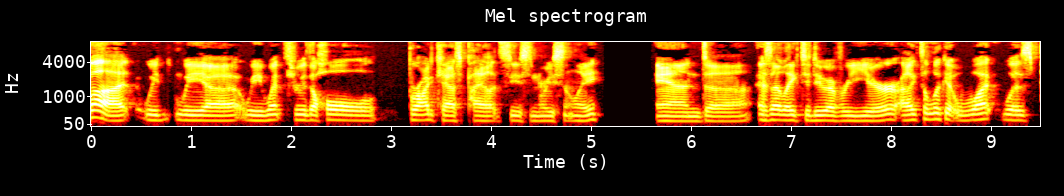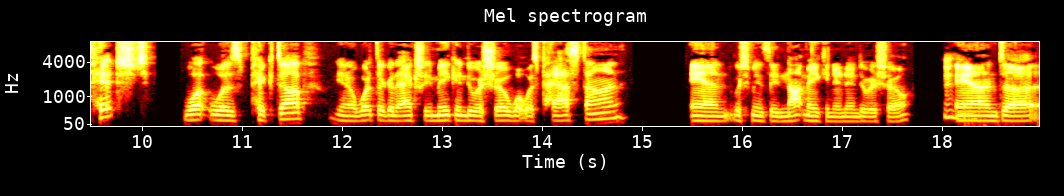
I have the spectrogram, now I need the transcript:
but we we uh, we went through the whole broadcast pilot season recently, and uh, as I like to do every year, I like to look at what was pitched, what was picked up, you know, what they're going to actually make into a show, what was passed on, and which means they're not making it into a show Mhm. and uh,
